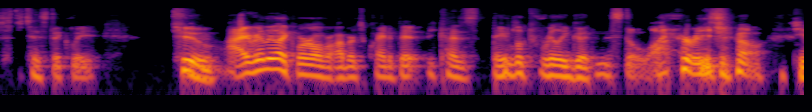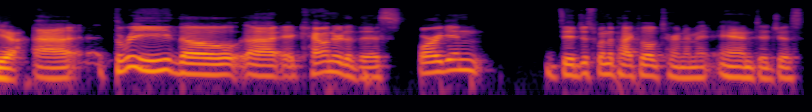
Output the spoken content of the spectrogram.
statistically. 2 mm-hmm. I really like Oral Roberts quite a bit because they looked really good in the Stillwater Regional. Yeah. Uh, three, though, uh, counter to this, Oregon did just win the Pac-12 tournament and did just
